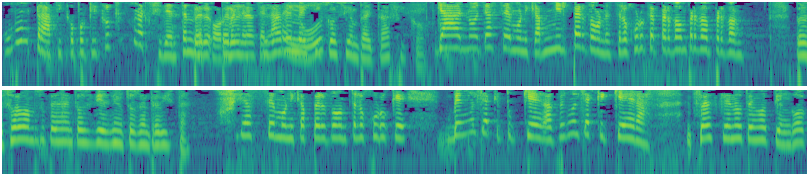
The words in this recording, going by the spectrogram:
hubo un tráfico porque creo que hubo un accidente en Pero, Reforma pero en la Ciudad de de. México siempre hay tráfico. Ya, no, ya sé, Mónica, mil perdones, te lo juro que perdón, perdón, perdón. Pero solo vamos a tener entonces 10 minutos de entrevista. Ay, ya sé, Mónica, perdón, te lo juro que vengo el día que tú quieras, vengo el día que quieras. ¿Sabes qué? No tengo, tengo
